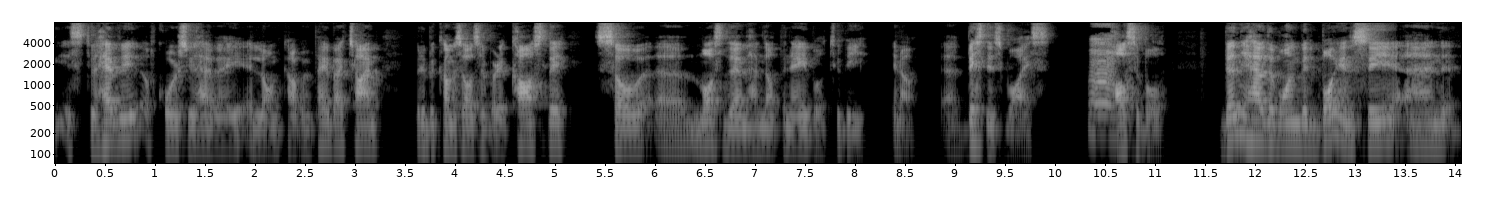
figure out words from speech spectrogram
it's too heavy, of course, you have a, a long carbon payback time, but it becomes also very costly. So uh, most of them have not been able to be, you know, uh, business-wise mm. possible. Then you have the one with buoyancy, and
